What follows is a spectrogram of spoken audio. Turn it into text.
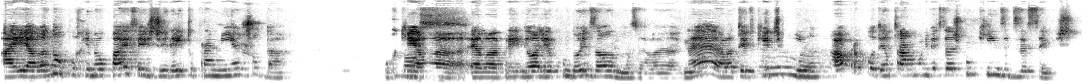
Aí ela, não, porque meu pai fez direito para me ajudar. Porque ela, ela aprendeu a ler com dois anos, ela, né, ela teve que tipo, lutar para poder entrar numa universidade com 15, 16.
